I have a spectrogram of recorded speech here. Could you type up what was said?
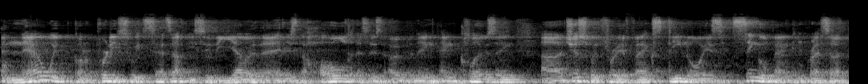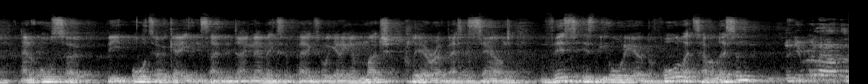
And now we've got a pretty sweet setup. You see the yellow there is the hold as it's opening and closing, uh, just with three effects, denoise, single band compressor, and also the auto gate inside the dynamics effect. We're getting a much clearer, better sound. This is the audio before. Let's have a listen. And you really have to,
